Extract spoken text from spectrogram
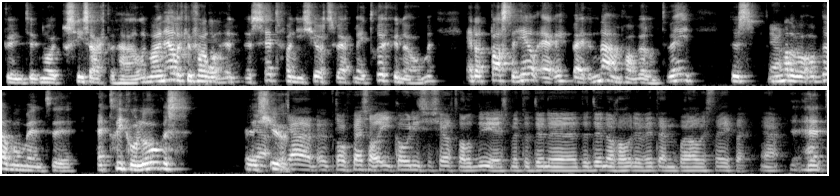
kun je natuurlijk nooit precies achterhalen. Maar in elk geval, een, set van die shirts werd mee teruggenomen. En dat paste heel erg bij de naam van Willem II. Dus ja. hadden we op dat moment uh, het tricolores ja, shirt. Ja, toch best wel iconische shirt wat het nu is. Met de dunne, de dunne rode, wit en blauwe strepen. Ja. Het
